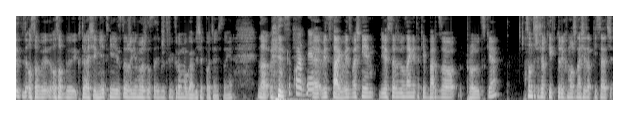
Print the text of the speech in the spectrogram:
osoby, osoby, która się nie tnie jest to, że nie może dostać brzytwy, którą mogłaby się pociąć, co nie? No, więc... Dokładnie. E, więc tak, więc właśnie jest to rozwiązanie takie bardzo proludzkie. Są też ośrodki, w których można się zapisać, e,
